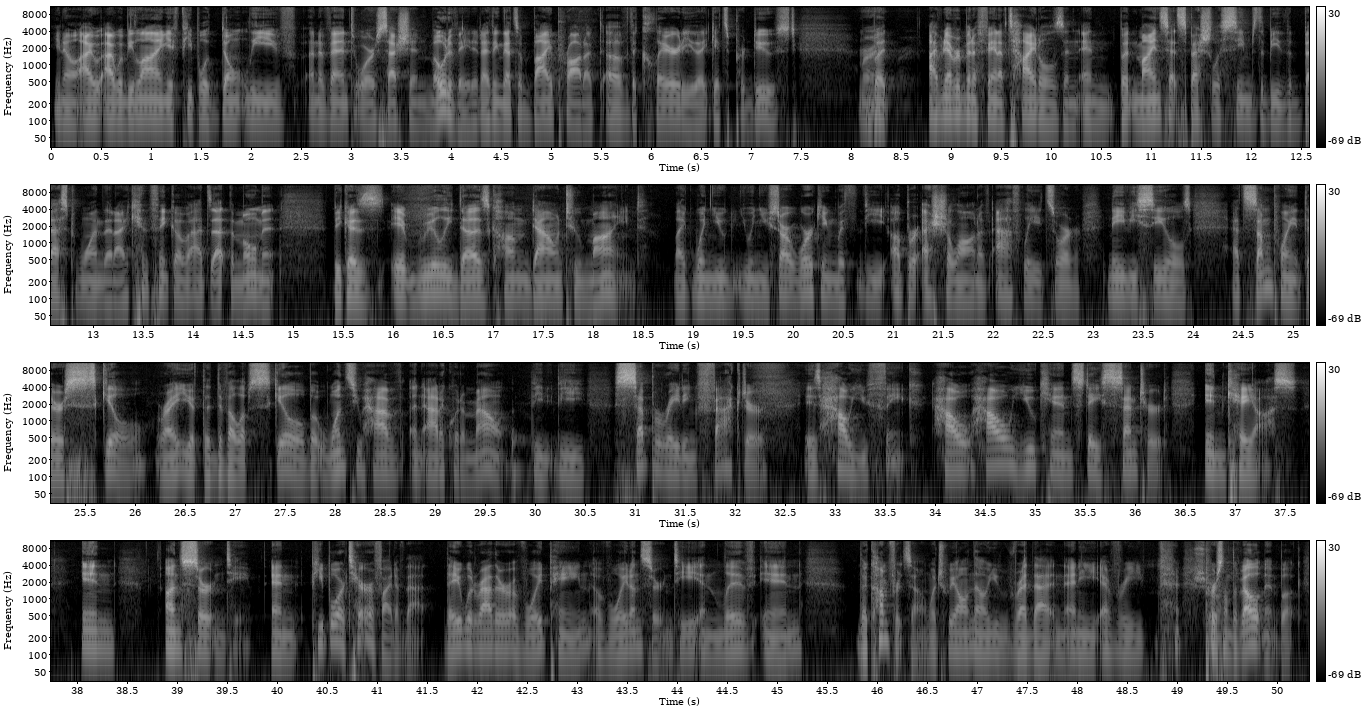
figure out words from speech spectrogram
you know, I, I would be lying if people don't leave an event or a session motivated. I think that's a byproduct of the clarity that gets produced. But I've never been a fan of titles and and but mindset specialist seems to be the best one that I can think of at, at the moment because it really does come down to mind. Like when you when you start working with the upper echelon of athletes or navy seals at some point there's skill right you have to develop skill but once you have an adequate amount the the separating factor is how you think how how you can stay centered in chaos in uncertainty and people are terrified of that they would rather avoid pain avoid uncertainty and live in the comfort zone, which we all know. You've read that in any every sure. personal development book.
